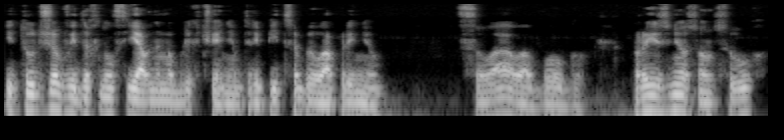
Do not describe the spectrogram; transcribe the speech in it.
и тут же выдохнул с явным облегчением. Трепица была при нем. Слава богу, произнес он вслух,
